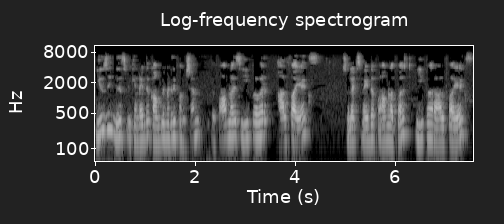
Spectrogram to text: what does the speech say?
Using this we can write the complementary function. The formula is e power alpha x. So let's write the formula first e power alpha x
